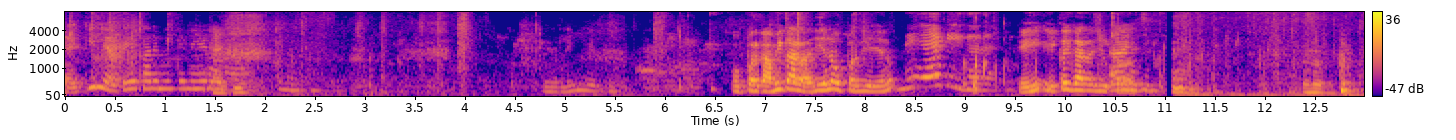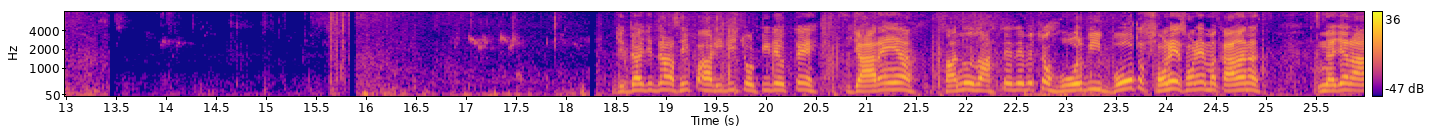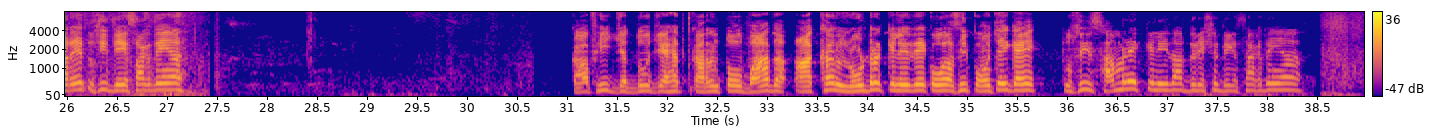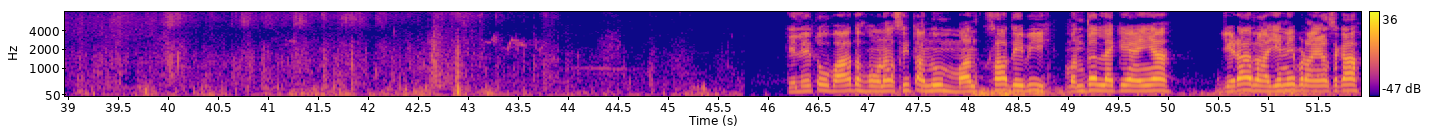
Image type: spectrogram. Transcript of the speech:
Hercule, te para mí que era. ਉੱਪਰ ਕਾਫੀ ਘਰ ਆ ਜੀ ਇਹ ਨਾ ਉੱਪਰ ਵੀ ਹੈ ਜੀ ਨਾ ਨਹੀਂ ਇਹ ਕੀ ਗੱਲ ਹੈ ਇਹੀ ਜਿੱਦਾਂ ਜਿੱਦਾਂ ਅਸੀਂ ਪਹਾੜੀ ਦੀ ਚੋਟੀ ਦੇ ਉੱਤੇ ਜਾ ਰਹੇ ਆ ਸਾਨੂੰ ਰਸਤੇ ਦੇ ਵਿੱਚ ਹੋਰ ਵੀ ਬਹੁਤ ਸੋਹਣੇ ਸੋਹਣੇ ਮਕਾਨ ਨਜ਼ਰ ਆ ਰਹੇ। ਤੁਸੀਂ ਦੇਖ ਸਕਦੇ ਆ ਕਾਫੀ ਜੱਦੋ ਕਰਨ ਤੋਂ ਬਾਅਦ ਆਖਰ ਲੋਡਰ ਕਿਲੇ ਦੇ ਕੋਲ ਅਸੀਂ ਪਹੁੰਚ ਹੀ ਗਏ। ਤੁਸੀਂ ਸਾਹਮਣੇ ਕਿਲੇ ਦਾ ਦ੍ਰਿਸ਼ ਦੇਖ ਸਕਦੇ ਆ। ਕਿਲੇ ਤੋਂ ਬਾਅਦ ਹੁਣ ਅਸੀਂ ਤੁਹਾਨੂੰ ਮਨਸਾ ਦੇਵੀ ਮੰਦਿਰ ਲੈ ਕੇ ਆਏ ਆ, ਜਿਹੜਾ ਰਾਜੇ ਨੇ ਬਣਾਇਆ ਸੀਗਾ।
